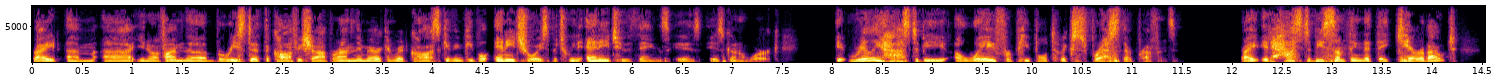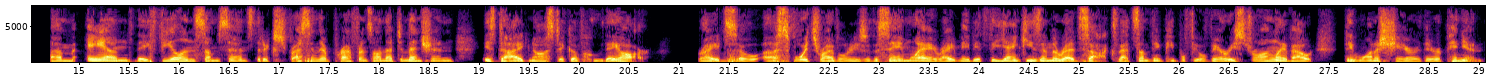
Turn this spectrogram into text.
right? Um, uh, you know, if I'm the barista at the coffee shop or I'm the American Red Cross, giving people any choice between any two things is is going to work. It really has to be a way for people to express their preferences, right? It has to be something that they care about. Um, and they feel in some sense that expressing their preference on that dimension is diagnostic of who they are right? Mm-hmm. So uh, sports rivalries are the same way, right? Maybe it's the Yankees and the Red Sox. That's something people feel very strongly about. They want to share their opinion.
